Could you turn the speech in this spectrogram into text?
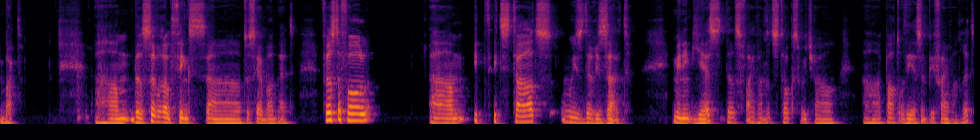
but um, there are several things uh, to say about that. First of all, um, it, it starts with the result, meaning, yes, there's 500 stocks which are uh, part of the S&P 500,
